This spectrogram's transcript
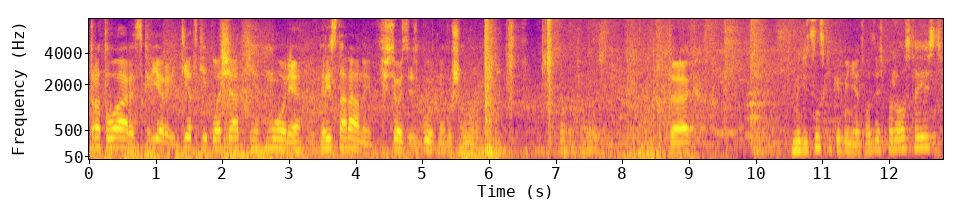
Тротуары, скверы, детские площадки, море, рестораны. Все здесь будет на высшем уровне. Так, Медицинский кабинет вот здесь, пожалуйста, есть.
